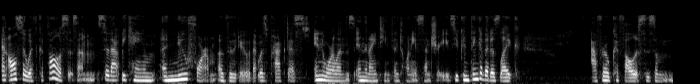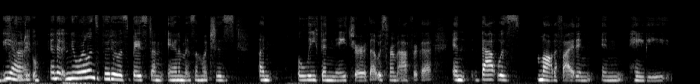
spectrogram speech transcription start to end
and also with Catholicism. So that became a new form of voodoo that was practiced in New Orleans in the 19th and 20th centuries. You can think of it as like Afro-Catholicism voodoo. And uh, New Orleans voodoo is based on animism, which is a belief in nature that was from Africa. And that was modified in, in Haiti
